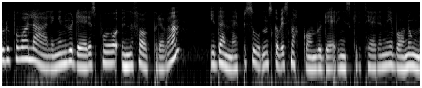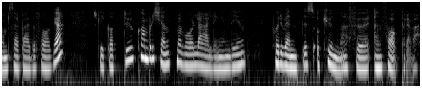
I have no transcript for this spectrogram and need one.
Lurer du på hva lærlingen vurderes på under fagprøven? I denne episoden skal vi snakke om vurderingskriteriene i barne- og ungdomsarbeiderfaget, slik at du kan bli kjent med hva lærlingen din forventes å kunne før en fagprøve.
